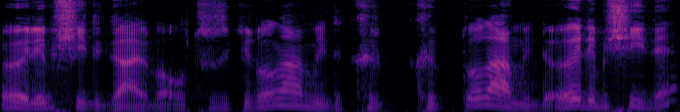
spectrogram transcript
Öyle bir şeydi galiba. 32 dolar mıydı? 40 40 dolar mıydı? Öyle bir şeydi.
